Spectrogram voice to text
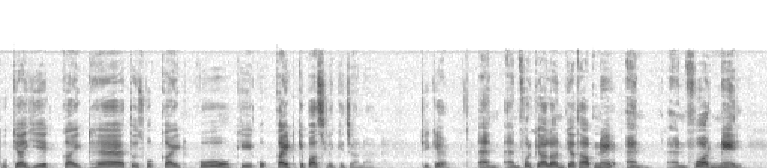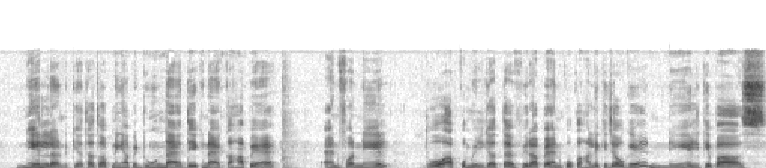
तो क्या ये काइट है? तो इसको काइट को के को काइट के पास लेके जाना है। ठीक है? एन एन फॉर क्या लर्न किया था आपने? N N for nail nail learn किया था। तो आपने यहाँ पे ढूंढना है, देखना है कहाँ पे है। एन फॉर नेल तो आपको मिल जाता है। फिर आप एन को कहाँ लेके जाओगे? नेल के पास।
